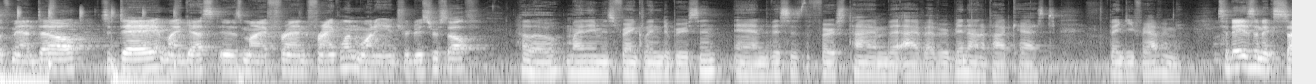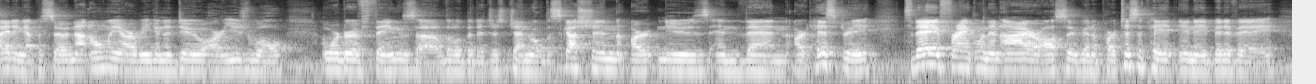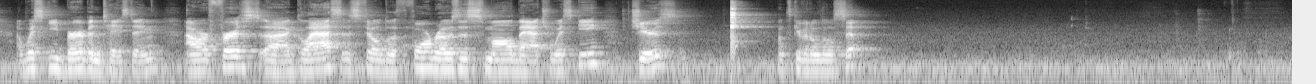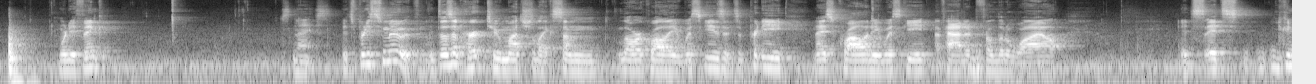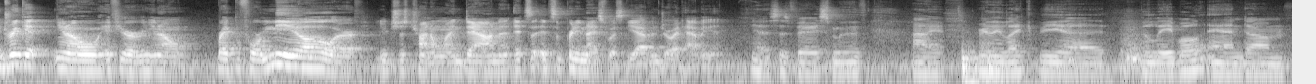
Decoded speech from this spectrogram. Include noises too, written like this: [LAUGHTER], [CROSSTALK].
Joseph Mandel. Today, my guest is my friend Franklin. Why don't you introduce yourself? Hello, my name is Franklin DeBrusen, and this is the first time that I've ever been on a podcast. Thank you for having me. Today's an exciting episode. Not only are we going to do our usual order of things, a little bit of just general discussion, art news, and then art history. Today, Franklin and I are also going to participate in a bit of a, a whiskey bourbon tasting. Our first uh, glass is filled with Four Roses small batch whiskey. Cheers. Let's give it a little sip. What do you think? It's nice. It's pretty smooth. It doesn't hurt too much like some lower quality whiskeys. It's a pretty nice quality whiskey. I've had it for a little while. It's it's you can drink it, you know, if you're, you know, right before a meal or you're just trying to wind down. It's it's a pretty nice whiskey. I've enjoyed having it. Yeah, this is very smooth. I really like the uh, the label, and um,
